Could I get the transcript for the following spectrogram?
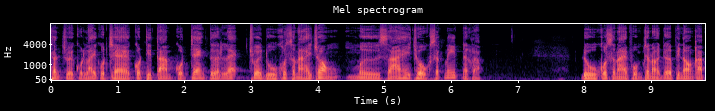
ท่านช่วยกดไลค์กดแชร์ กดติดตามกดแจ้งเตือน และช่วยดูโฆษณาให้ช่อง มือซ้ายให้โชคสักนิดนะครับ ดูโฆษณาผมจะหน่อยเด้อพี่น้องครับ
